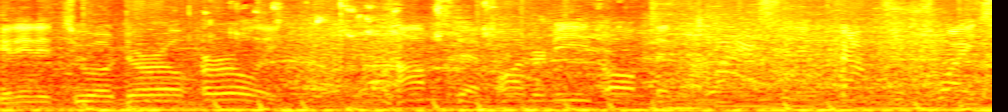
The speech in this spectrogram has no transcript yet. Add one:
Getting it to Oduro early. Hop step underneath off the glass and it bounces twice.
